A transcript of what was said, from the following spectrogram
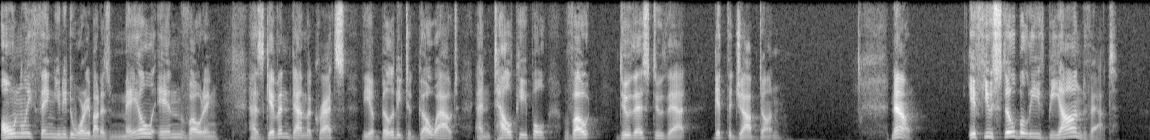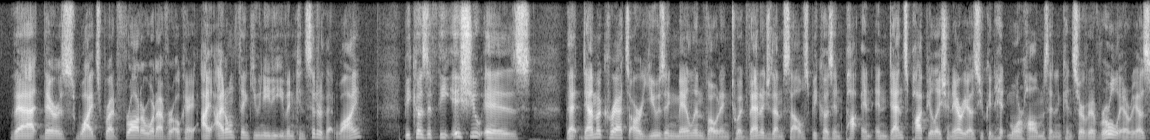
only thing you need to worry about is mail-in voting has given Democrats the ability to go out and tell people, vote, do this, do that, get the job done. Now, if you still believe beyond that, that there's widespread fraud or whatever, okay, I, I don't think you need to even consider that. Why? Because if the issue is that Democrats are using mail in voting to advantage themselves because in, po- in, in, dense population areas, you can hit more homes than in conservative rural areas.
